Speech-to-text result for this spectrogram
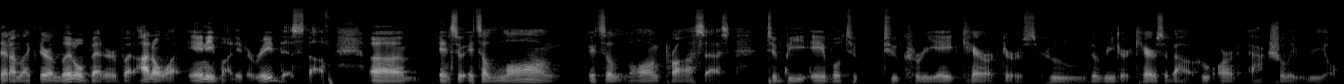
that I'm like, they're a little better, but I don't want anybody to read this stuff. Um, and so it's a long it's a long process to be able to to create characters who the reader cares about who aren't actually real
